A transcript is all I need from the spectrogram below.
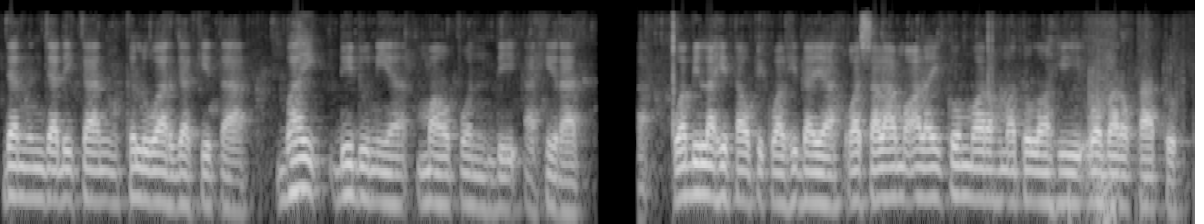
dan menjadikan keluarga kita baik di dunia maupun di akhirat. Wabillahi taufiq wal hidayah. Wassalamualaikum warahmatullahi wabarakatuh.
